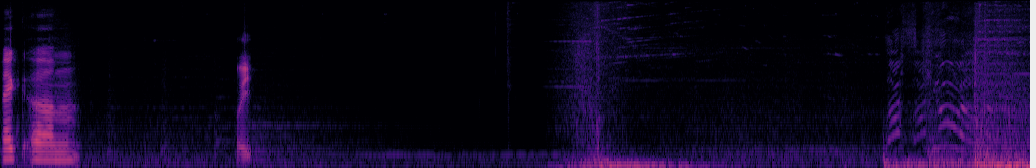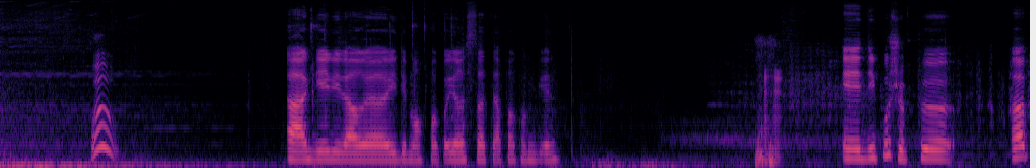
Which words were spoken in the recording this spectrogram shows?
Like, um, Wow. Ah, Gale, il, a, euh, il est mort, pas quoi. Il reste à terre, par contre, Gale. Et du coup, je peux... Hop.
